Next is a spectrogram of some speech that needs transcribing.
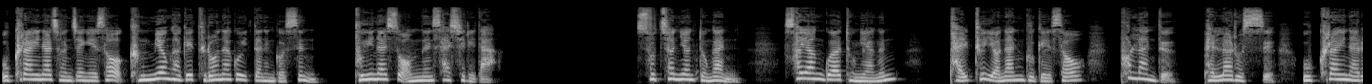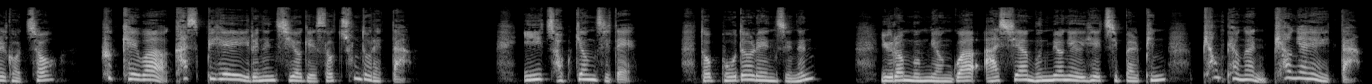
우크라이나 전쟁에서 극명하게 드러나고 있다는 것은 부인할 수 없는 사실이다. 수천 년 동안 서양과 동양은 발트 연안국에서 폴란드, 벨라루스, 우크라이나를 거쳐 흑해와 카스피해에 이르는 지역에서 충돌했다. 이 접경지대, 더 보더랜즈는 유럽 문명과 아시아 문명에 의해 짓밟힌 평평한 평야에 있다.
